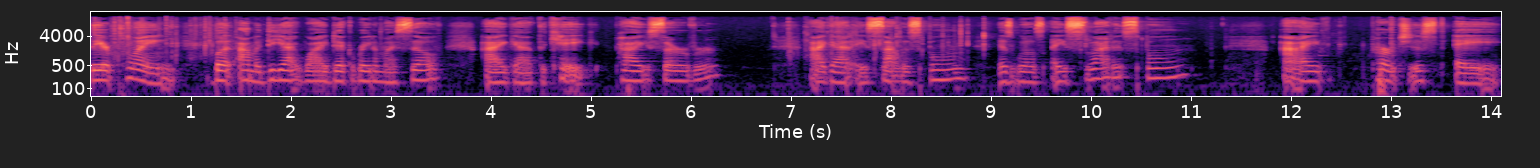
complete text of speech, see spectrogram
They're plain, but I'm a DIY decorator myself. I got the cake pie server. I got a solid spoon as well as a slotted spoon. I purchased a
